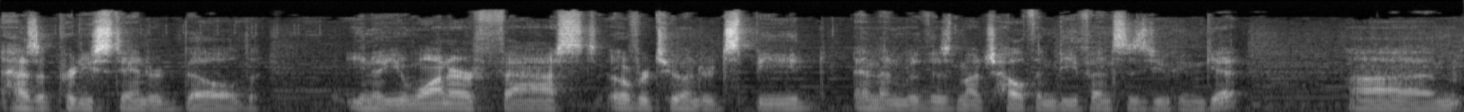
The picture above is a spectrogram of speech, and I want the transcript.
has a pretty standard build. You know you want her fast, over 200 speed, and then with as much health and defense as you can get. Um,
